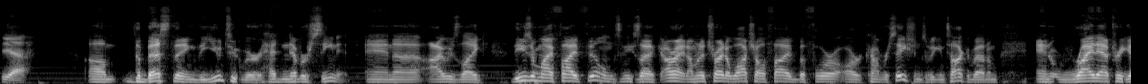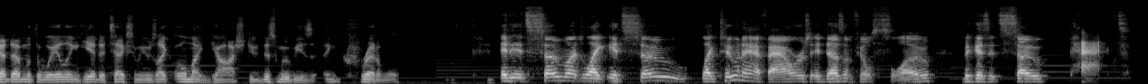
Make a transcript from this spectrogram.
Yeah, Um, the best thing, the YouTuber had never seen it, and uh, I was like, "These are my five films," and he's like, "All right, I'm going to try to watch all five before our conversation so we can talk about them." And right after he got done with the Wailing, he had to text me. He was like, "Oh my gosh, dude, this movie is incredible." And it's so much like it's so like two and a half hours. It doesn't feel slow, because it's so packed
